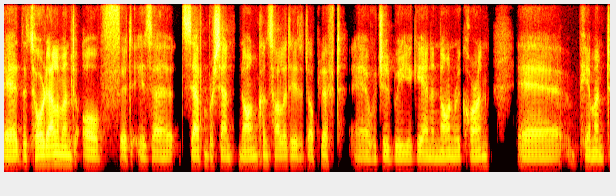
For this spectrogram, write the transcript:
Uh, the third element of it is a seven percent non-consolidated uplift, uh, which will be again a non-recurring uh, payment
